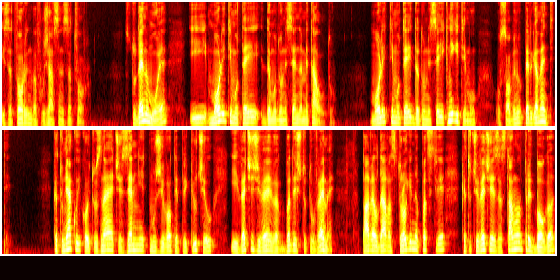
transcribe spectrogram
и затворен в ужасен затвор. Студено му е и моли Тимотей да му донесе на металото. Моли Тимотей да донесе и книгите му, особено пергаментите. Като някой, който знае, че земният му живот е приключил и вече живее в бъдещото време, Павел дава строги напътствия, като че вече е застанал пред Бога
